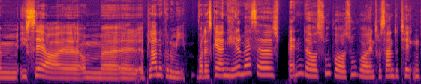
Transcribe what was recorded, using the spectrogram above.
um, især øh, om øh, øh, planøkonomi, hvor der sker en hel masse spændende og super, super interessante ting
